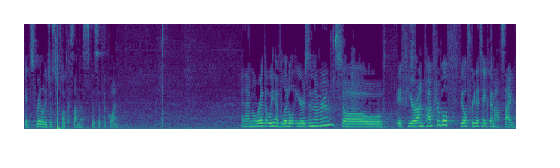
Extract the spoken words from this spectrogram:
it's really just to focus on this specific one. And I'm aware that we have little ears in the room, so if you're uncomfortable, feel free to take them outside.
